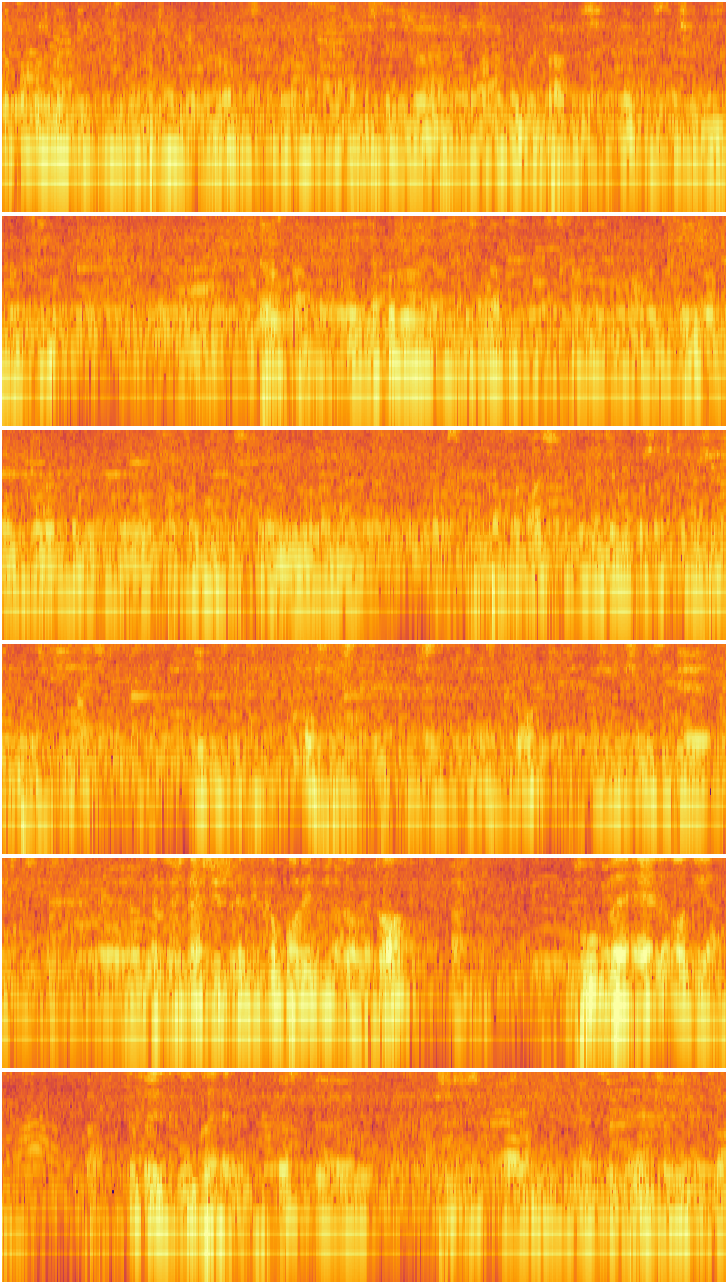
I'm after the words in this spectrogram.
To, co możemy w tej chwili z tym pociągiem zrobić, to możemy sobie pomyśleć, że możemy go wyprawić do jakiejś sąsiedniej stacji. E, I teraz tak, e, jako że jesteśmy na tej stacji sami nie mamy tutaj żadnych dodatkowych e, pracowników, z którymi możemy współpracować, to będziemy troszeczkę musieli poszukiwać. Jednym z takich oszustw w tym wszystkim jest to, że musimy sobie w swój sposób... Ja coś że- tylko powiedz mi co, tak, to? Tak. WBL odjazd. Tak. Co to jest WBL? To jest przycisk e, umożliwiający włączenie tzw.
